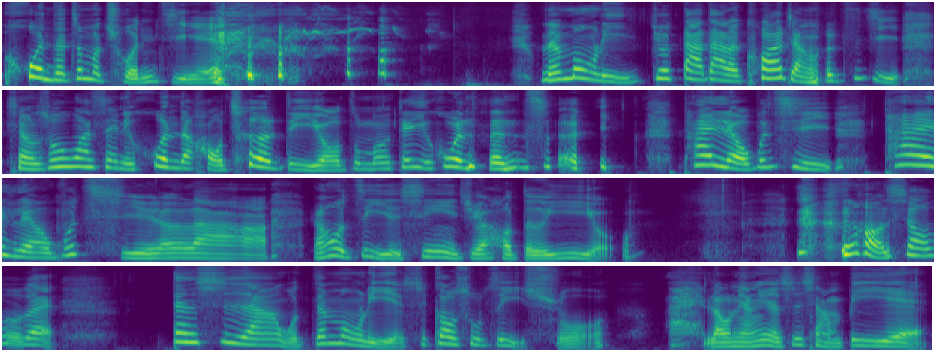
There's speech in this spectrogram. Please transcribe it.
混的这么纯洁，我在梦里就大大的夸奖了自己，想说：哇塞，你混的好彻底哦！怎么可以混成这样？太了不起，太了不起了啦！然后我自己的心里觉得好得意哦，很好笑，对不对？但是啊，我在梦里也是告诉自己说：哎，老娘也是想毕业。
